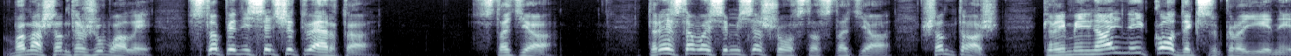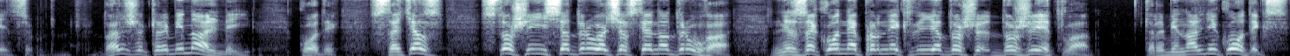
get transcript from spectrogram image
Вона шантажували. 154 стаття. 386 стаття. Шантаж. Кримінальний кодекс України. Далі кримінальний кодекс. Стаття 162 частина 2. Незаконне проникнення до, до житла. Кримінальний кодекс.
